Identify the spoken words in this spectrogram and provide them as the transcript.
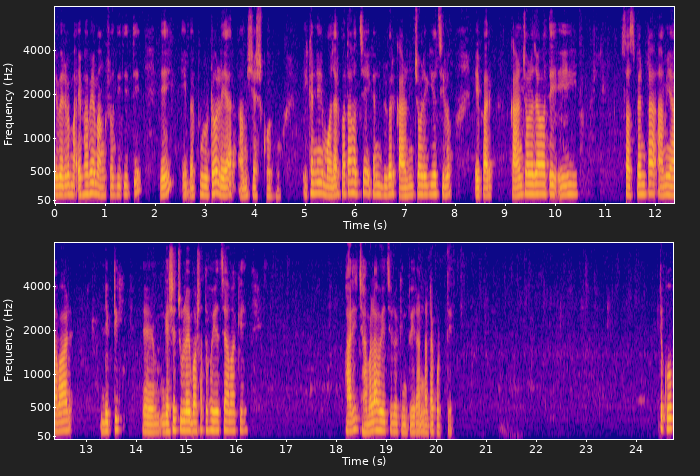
এবার- এভাবে মাংস দিতে দিতে এই, এবার পুরোটা লেয়ার আমি শেষ করব। এখানে মজার কথা হচ্ছে, এখানে দুবার কারেন্ট চলে গিয়েছিল। এবার কারেন্ট চলে যাওয়াতে এই সসপ্যানটা আমি আবার ইলেকট্রিক গ্যাসের চুলায় বসাতে হয়েছে আমাকে। ভারী ঝামেলা হয়েছিল কিন্তু এই রান্নাটা করতে। এটা খুব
